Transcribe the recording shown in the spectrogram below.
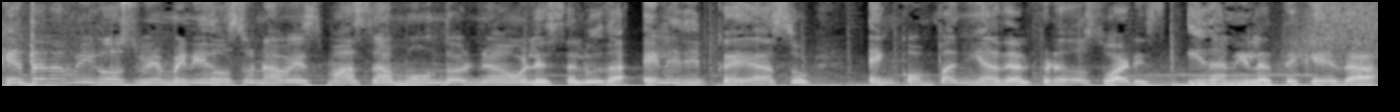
¿Qué tal amigos? Bienvenidos una vez más a Mundo Now. Les saluda Elidip Callazo en compañía de Alfredo Suárez y Daniela Tejeda.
